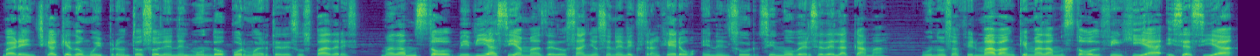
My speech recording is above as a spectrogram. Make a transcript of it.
Varenchka quedó muy pronto sola en el mundo por muerte de sus padres. Madame Stoll vivía hacía más de dos años en el extranjero, en el sur, sin moverse de la cama. Unos afirmaban que Madame Stoll fingía y se hacía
